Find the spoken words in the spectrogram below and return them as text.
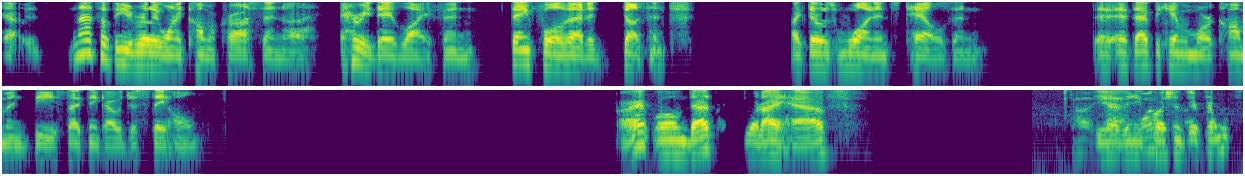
Yeah, not something you'd really want to come across in uh, everyday life, and thankful that it doesn't. Like there was one in tails, and if that became a more common beast, I think I would just stay home. All right, well, that's what I have. Uh, Do you have any once- questions there, comments?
